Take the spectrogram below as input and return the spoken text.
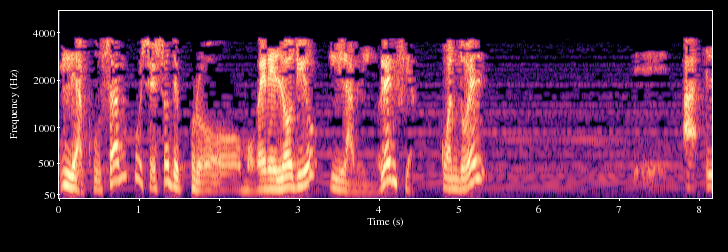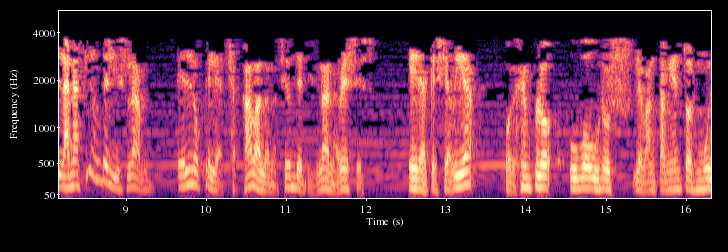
le acusan, pues eso, de promover el odio y la violencia. Cuando él la nación del Islam, él lo que le achacaba a la nación del Islam a veces era que si había, por ejemplo, hubo unos levantamientos muy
